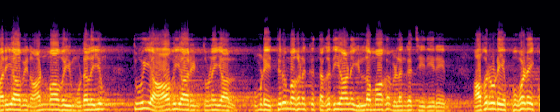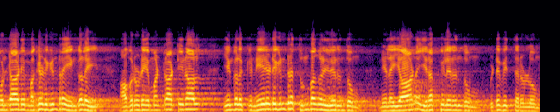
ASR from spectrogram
மரியாவின் ஆன்மாவையும் உடலையும் தூய ஆவியாரின் துணையால் உம்முடைய திருமகனுக்கு தகுதியான இல்லமாக விளங்கச் செய்தீரே. அவருடைய புகழை கொண்டாடி மகிழ்கின்ற எங்களை அவருடைய மன்றாட்டினால் எங்களுக்கு நேரிடுகின்ற துன்பங்களிலிருந்தும் நிலையான இறப்பிலிருந்தும் விடுவித்தருளும்.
